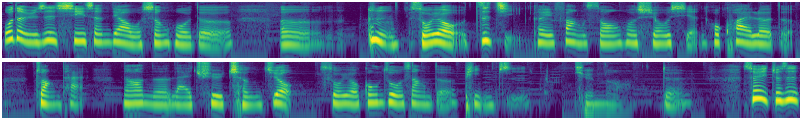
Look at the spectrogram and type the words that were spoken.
我等于是牺牲掉我生活的，嗯。所有自己可以放松或休闲或快乐的状态，然后呢，来去成就所有工作上的品质。天哪！对，所以就是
